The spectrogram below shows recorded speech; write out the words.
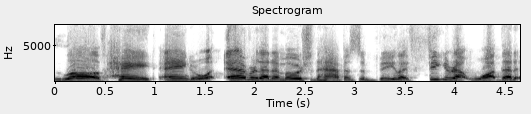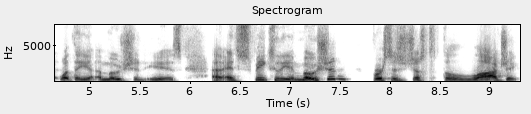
Love, hate, anger, whatever that emotion happens to be, like figure out what that what the emotion is uh, and speak to the emotion versus just the logic.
